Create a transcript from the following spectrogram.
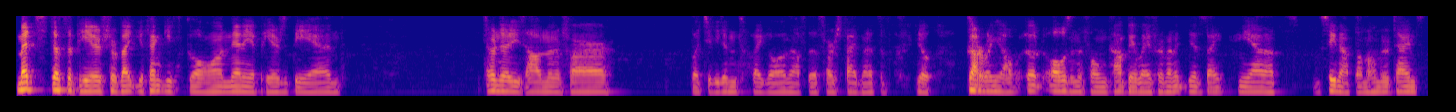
Mitch disappears for about you think he's gone, then he appears at the end. Turns out he's having an affair, but if he didn't like on after the first five minutes of you know, gotta ring off always on the phone, can't be away for a minute. It's like, yeah, that's I've seen that done a hundred times.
